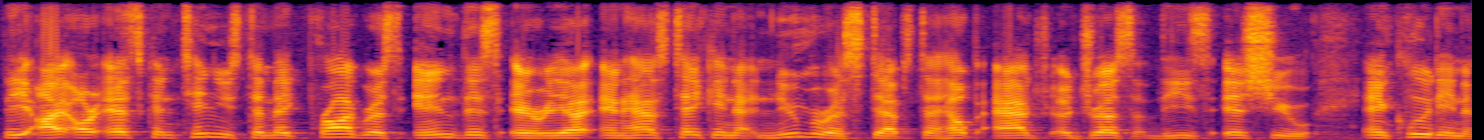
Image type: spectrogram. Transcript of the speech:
the IRS continues to make progress in this area and has taken numerous steps to help ad- address these issues, including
